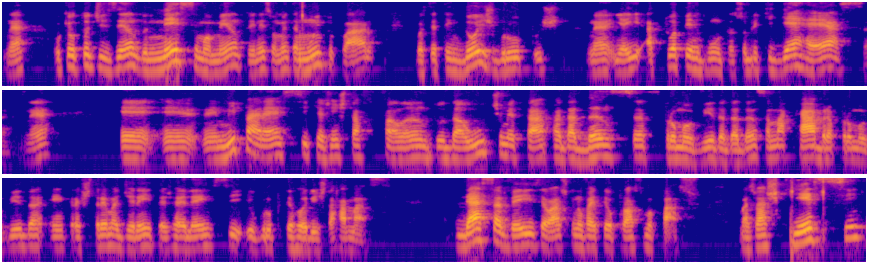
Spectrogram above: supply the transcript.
né? O que eu estou dizendo nesse momento, e nesse momento é muito claro, você tem dois grupos, né? E aí a tua pergunta sobre que guerra é essa, né? É, é, é, me parece que a gente está falando da última etapa da dança promovida, da dança macabra promovida entre a extrema-direita israelense e o grupo terrorista Hamas. Dessa vez, eu acho que não vai ter o próximo passo, mas eu acho que esse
